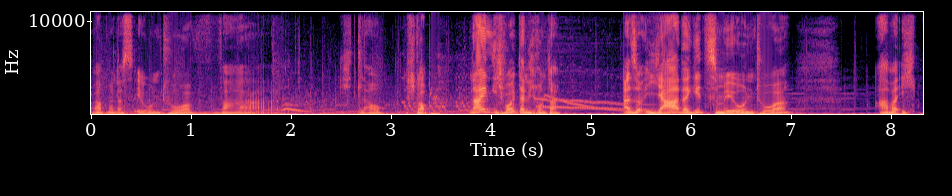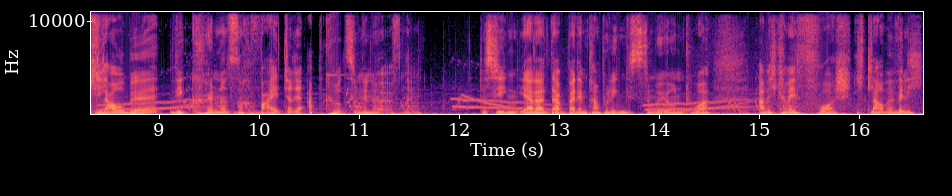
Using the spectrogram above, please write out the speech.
warte mal, das Eon-Tor war... Ich glaube... Stopp. Nein, ich wollte da nicht runter. Also, ja, da geht's zum Eon-Tor. Aber ich glaube, wir können uns noch weitere Abkürzungen eröffnen. Deswegen, ja, da, da bei dem Trampolin geht es zum Millionentor. Aber ich kann mir vorstellen, ich glaube, wenn ich...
